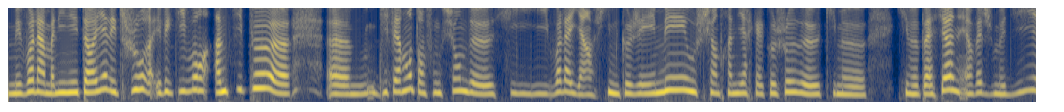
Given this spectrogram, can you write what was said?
mais voilà, ma ligne éditoriale est toujours effectivement un petit peu différente en fonction de si voilà il y a un film que j'ai aimé ou je suis en train de lire quelque chose qui me qui me passionne. Et en fait je me dis,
